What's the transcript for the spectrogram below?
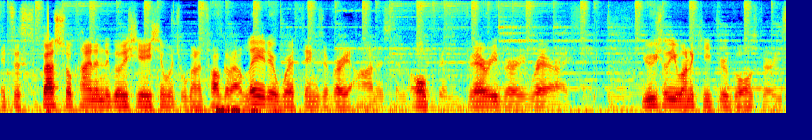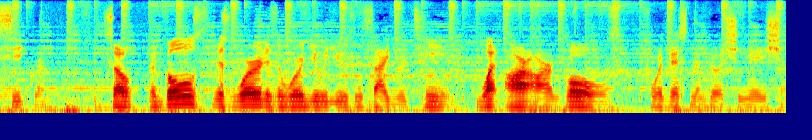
it's a special kind of negotiation, which we're going to talk about later, where things are very honest and open. Very, very rare, I think. Usually you want to keep your goals very secret. So the goals, this word is a word you would use inside your team. What are our goals for this negotiation?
